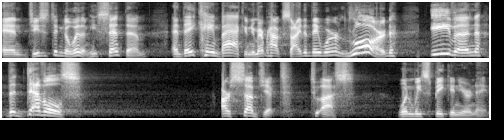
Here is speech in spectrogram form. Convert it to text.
and Jesus didn't go with them. He sent them, and they came back, and you remember how excited they were? Lord, even the devils are subject to us when we speak in your name.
